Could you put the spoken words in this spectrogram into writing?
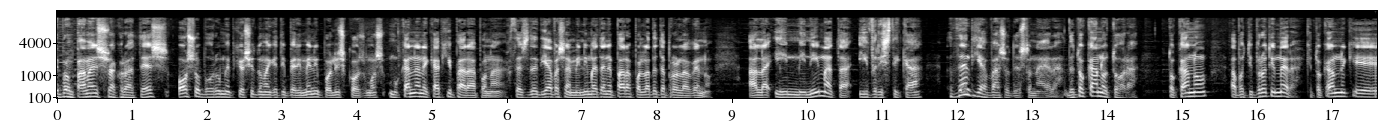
Λοιπόν, πάμε στους ακροατές. Όσο μπορούμε πιο σύντομα, γιατί περιμένει πολλοί κόσμος. Μου κάνανε κάποιοι παράπονα. Χθες δεν διάβασα μηνύματα, είναι πάρα πολλά, δεν τα προλαβαίνω. Αλλά οι μηνύματα υβριστικά δεν διαβάζονται στον αέρα. Δεν το κάνω τώρα. Το κάνω από την πρώτη μέρα. Και το κάνουν και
